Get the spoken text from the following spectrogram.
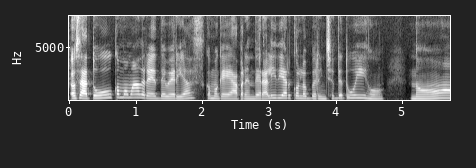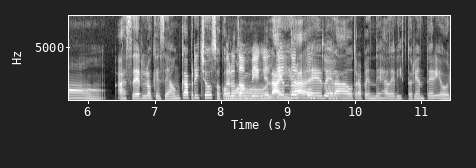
O sea, tú como madre deberías como que aprender a lidiar con los berrinches de tu hijo, no hacer lo que sea un caprichoso como Pero también la el hija de, la otra pendeja de la historia anterior.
